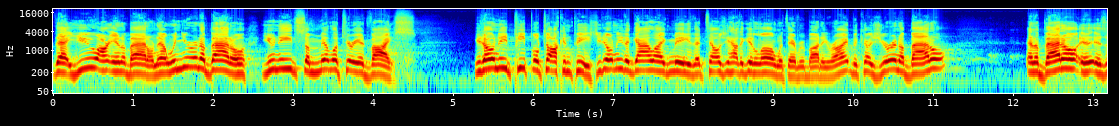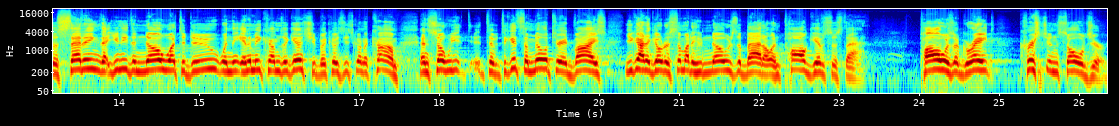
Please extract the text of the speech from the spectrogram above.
that you are in a battle. Now, when you're in a battle, you need some military advice. You don't need people talking peace. You don't need a guy like me that tells you how to get along with everybody, right? Because you're in a battle and a battle is a setting that you need to know what to do when the enemy comes against you because he's going to come. And so, we, to, to get some military advice, you got to go to somebody who knows the battle. And Paul gives us that. Paul was a great Christian soldier.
